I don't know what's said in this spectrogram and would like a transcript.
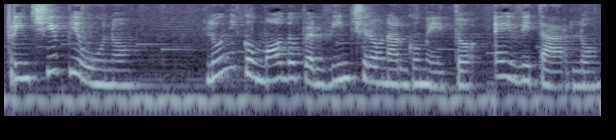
Principio 1. L'unico modo per vincere un argomento è evitarlo.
